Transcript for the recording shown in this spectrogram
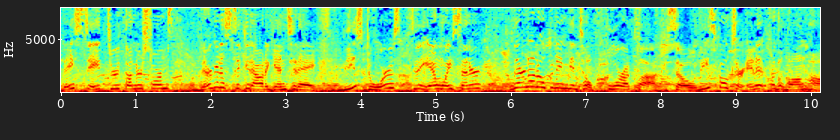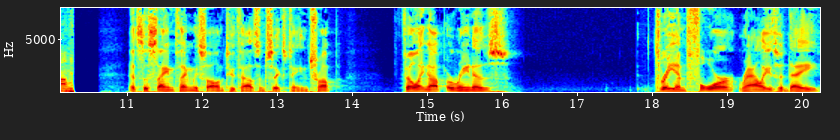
They stayed through thunderstorms. They're going to stick it out again today. These doors to the Amway Center, they're not opening until 4 o'clock. So these folks are in it for the long haul. It's the same thing we saw in 2016. Trump filling up arenas, three and four rallies a day.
